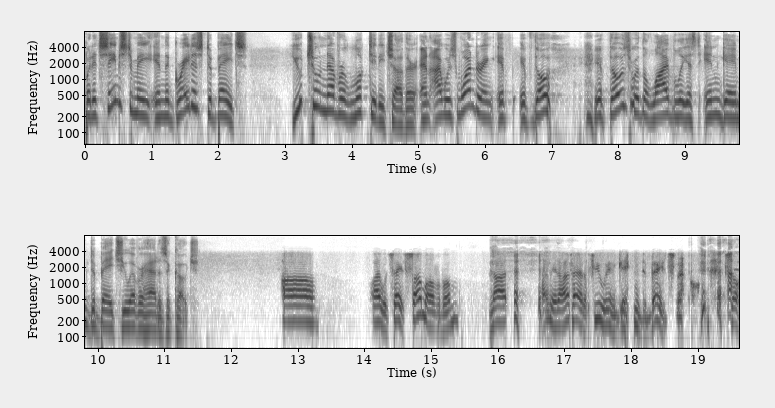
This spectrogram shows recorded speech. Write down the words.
but it seems to me in the greatest debates you two never looked at each other and i was wondering if if those if those were the liveliest in-game debates you ever had as a coach Uh, I would say some of them, not. I mean, I've had a few in-game debates now, so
